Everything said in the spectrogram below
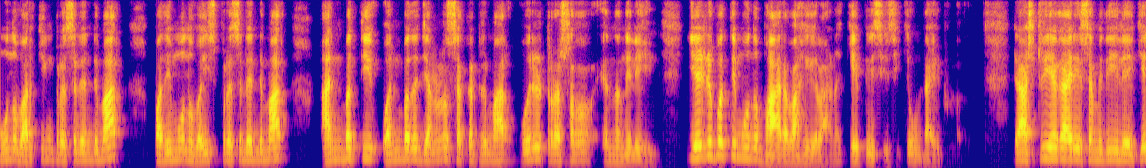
മൂന്ന് വർക്കിംഗ് പ്രസിഡന്റുമാർ പതിമൂന്ന് വൈസ് പ്രസിഡന്റുമാർ അൻപത്തി ഒൻപത് ജനറൽ സെക്രട്ടറിമാർ ഒരു ട്രഷറർ എന്ന നിലയിൽ എഴുപത്തിമൂന്ന് ഭാരവാഹികളാണ് കെ പി സി സിക്ക് ഉണ്ടായിട്ടുള്ളത്. രാഷ്ട്രീയകാര്യ സമിതിയിലേക്ക്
